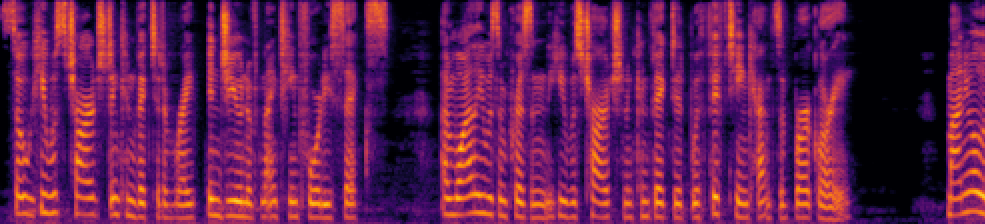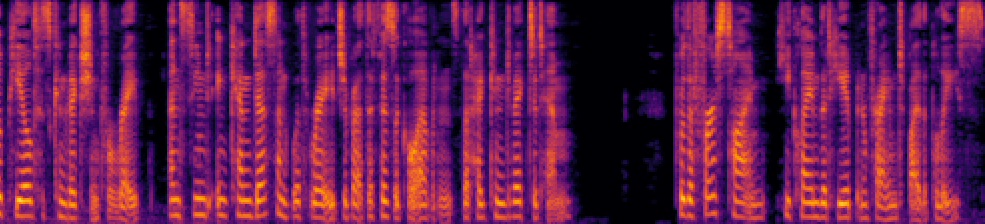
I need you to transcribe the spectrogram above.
So he was charged and convicted of rape in June of 1946, and while he was in prison, he was charged and convicted with 15 counts of burglary. Manuel appealed his conviction for rape, and seemed incandescent with rage about the physical evidence that had convicted him. For the first time, he claimed that he had been framed by the police.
